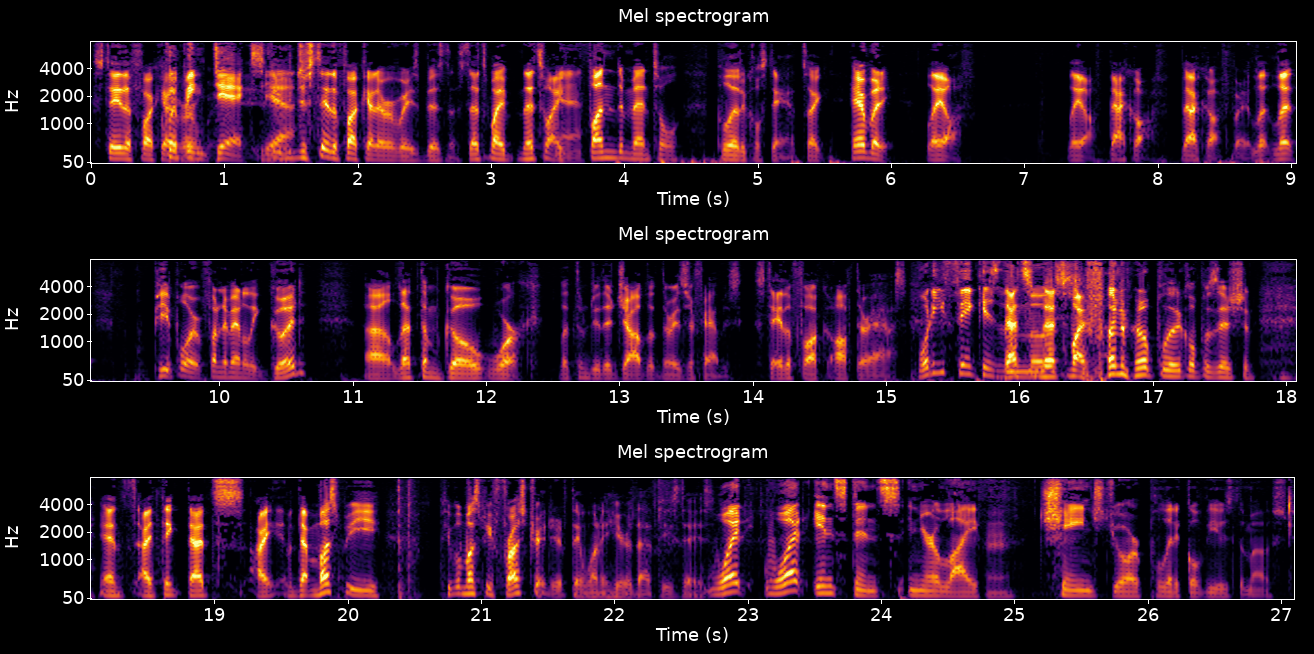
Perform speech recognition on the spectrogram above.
stay the fuck out Clipping of dicks, yeah. just stay the fuck out of everybody's business. That's my that's my Yeah. fundamental political stance. Like, hey everybody, lay off, lay off, back off, back off. Everybody. Let let people are fundamentally good. Uh, let them go work. Let them do their job. Let them raise their families. Stay the fuck off their ass. What do you think is the That's most? that's my fundamental political position, and I think that's I that must be people must be frustrated if they want to hear that these days. What what instance in your life Hmm. changed your political views the most?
